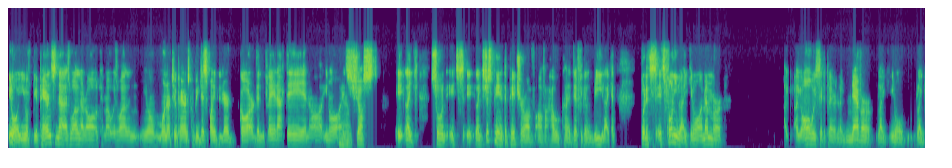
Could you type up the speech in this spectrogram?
you know, you have your parents in that as well that all come out as well, and you know, one or two parents could be disappointed their daughter didn't play that day, and all. You know, yeah. it's just it like so it's it, like just paint the picture of of how kind of difficult it be like, and but it's it's funny like you know I remember. I, I always say to players like never like you know like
